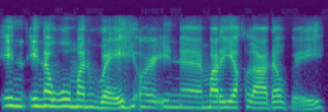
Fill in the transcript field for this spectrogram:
in in a woman way or in a Maria Clara way,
